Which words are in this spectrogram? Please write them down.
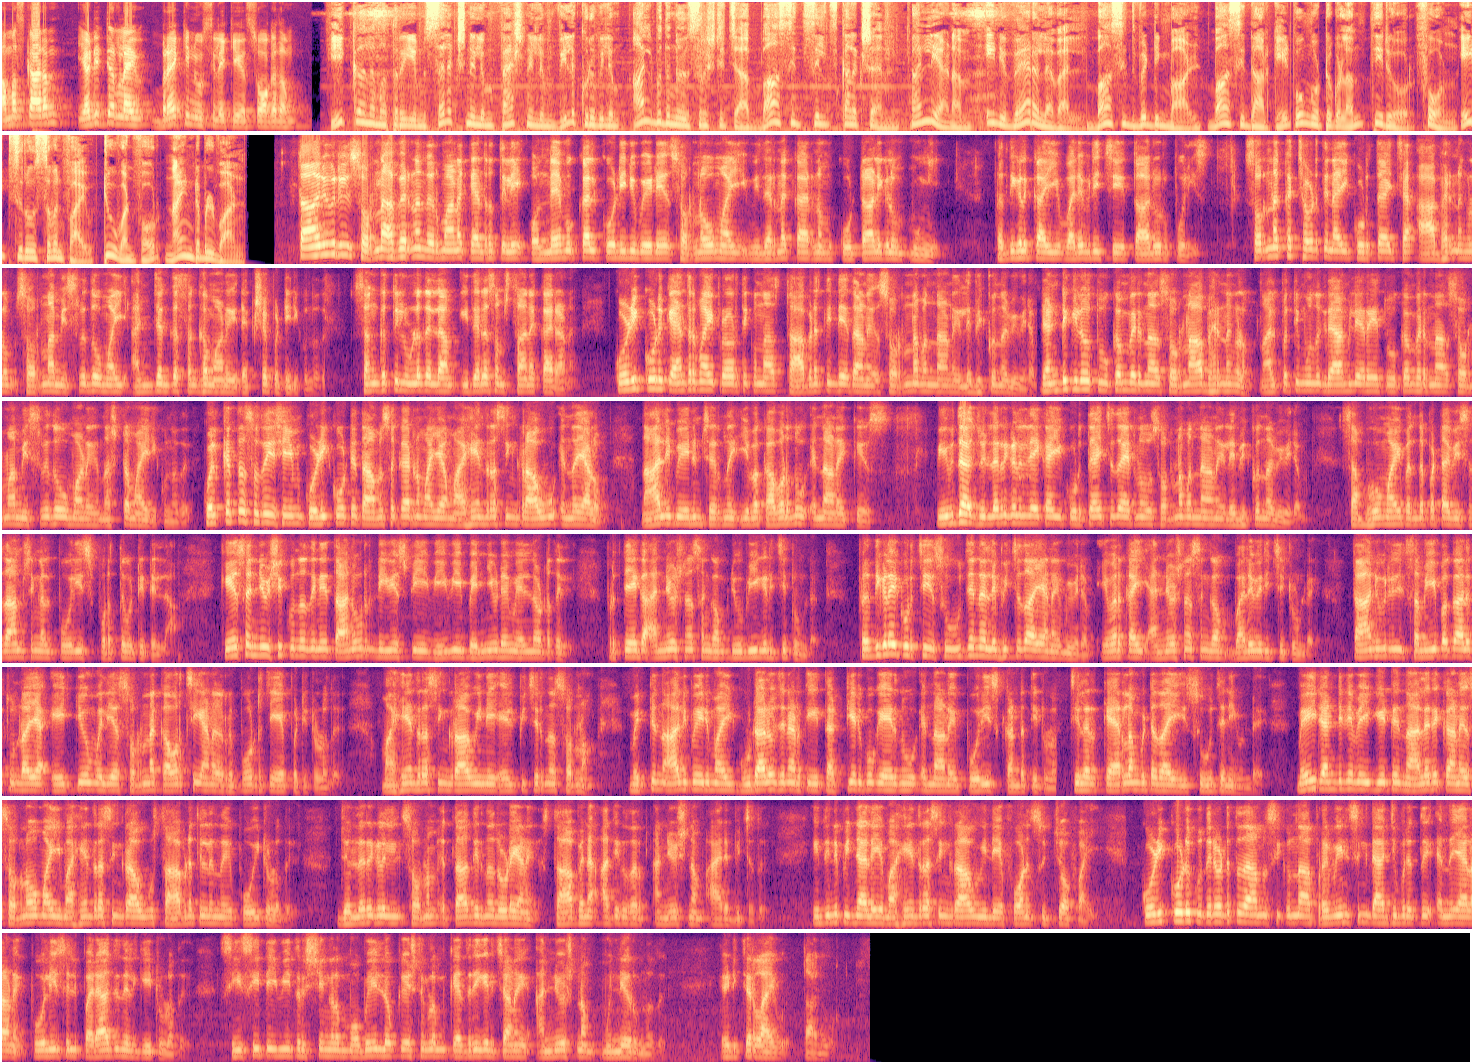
നമസ്കാരം editor live breaking ന്യൂസിലേക്ക് സ്വാഗതം. ഇക്കാലം അത്രയും സെലക്ഷനിലും ഫാഷനിലും വിലക്കുറവിലും അത്ഭുതങ്ങൾ സൃഷ്ടിച്ച ബാസിദ് സിൽക്സ് കളക്ഷൻ. കല്യാണം ഇനി വേറെ level. Basid wedding mall Basid arcade Poongottukulam Tirur. Phone eight zero seven five two one four nine double one. താനൂരിൽ സ്വർണാഭരണ നിർമ്മാണ കേന്ദ്രത്തിലെ ഒന്നേ മുക്കാൽ കോടി രൂപയുടെ സ്വർണവുമായി വിതരണക്കാരനും കൂട്ടാളികളും മുങ്ങി. പ്രതികൾക്കായി വലവിരിച്ച് താനൂർ പോലീസ്. സ്വർണക്കച്ചവടത്തിനായി കൊടുത്തയച്ച ആഭരണങ്ങളും സ്വർണ മിശ്രിതവുമായി അഞ്ചംഗ സംഘമാണ് രക്ഷപ്പെട്ടിരിക്കുന്നത്. സംഘത്തിലുള്ളതെല്ലാം ഇതര സംസ്ഥാനക്കാരാണ്. കോഴിക്കോട് കേന്ദ്രമായി പ്രവർത്തിക്കുന്ന സ്ഥാപനത്തിന്റെതാണ് സ്വർണമെന്നാണ് ലഭിക്കുന്ന വിവരം. രണ്ട് കിലോ തൂക്കം വരുന്ന സ്വർണാഭരണങ്ങളും നാൽപ്പത്തിമൂന്ന് ഗ്രാമിലേറെ തൂക്കം വരുന്ന സ്വർണ മിശ്രിതവുമാണ് നഷ്ടമായിരിക്കുന്നത്. കൊൽക്കത്ത സ്വദേശിയും കോഴിക്കോട്ട് താമസക്കാരനുമായ മഹേന്ദ്ര സിംഗ് റാവു എന്നയാളും നാല് പേരും ചേർന്ന് ഇവ കവർന്നു എന്നാണ് കേസ്. വിവിധ ജ്വല്ലറികളിലേക്കായി കൊടുത്തയച്ചതായിരുന്നു സ്വർണമെന്നാണ് ലഭിക്കുന്ന വിവരം. സംഭവവുമായി ബന്ധപ്പെട്ട വിശദാംശങ്ങൾ പോലീസ് പുറത്തുവിട്ടിട്ടില്ല. Case അന്വേഷിക്കുന്നതിന് Tanur D S P V V ബെന്നിയുടെ മേൽനോട്ടത്തിൽ പ്രത്യേക അന്വേഷണ സംഘം രൂപീകരിച്ചിട്ടുണ്ട്. പ്രതികളെക്കുറിച്ച് സൂചന ലഭിച്ചതായാണ് വിവരം. ഇവർക്കായി അന്വേഷണ സംഘം വലവിരിച്ചിട്ടുണ്ട് താനൂരിൽ സമീപകാലത്തുണ്ടായ ഏറ്റവും വലിയ സ്വർണ കവർച്ചയാണ് റിപ്പോർട്ട് ചെയ്യപ്പെട്ടിട്ടുള്ളത്. മഹേന്ദ്ര സിംഗ് റാവുവിനെ ഏൽപ്പിച്ചിരുന്ന സ്വർണം മറ്റ് നാല് പേരുമായി ഗൂഢാലോചന നടത്തി തട്ടിയെടുക്കുകയായിരുന്നു എന്നാണ് പോലീസ് കണ്ടെത്തിയിട്ടുള്ളത്. ചിലർ കേരളം വിട്ടതായി സൂചനയുണ്ട്. മെയ് രണ്ടിന് വൈകിട്ട് നാലരക്കാണ് സ്വർണവുമായി മഹേന്ദ്ര സിംഗ് റാവു സ്ഥാപനത്തിൽ നിന്ന് പോയിട്ടുള്ളത്. ജ്വല്ലറികളിൽ സ്വർണം എത്താതിരുന്നതോടെയാണ് സ്ഥാപന അധികൃതർ അന്വേഷണം ആരംഭിച്ചത്. ഇതിന് പിന്നാലെ മഹേന്ദ്ര സിംഗ് റാവുവിന്റെ ഫോൺ സ്വിച്ച് ഓഫായി. കോഴിക്കോട് കുതിരവട്ടത്ത് താമസിക്കുന്ന പ്രവീൺ സിംഗ് രാജ്പുരത്ത് എന്നയാളാണ് പോലീസിൽ പരാതി നൽകിയിട്ടുള്ളത്. സി സി ടി വി ദൃശ്യങ്ങളും മൊബൈൽ ലൊക്കേഷനുകളും കേന്ദ്രീകരിച്ചാണ് അന്വേഷണം മുന്നേറുന്നത്. Editor live Tanur.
